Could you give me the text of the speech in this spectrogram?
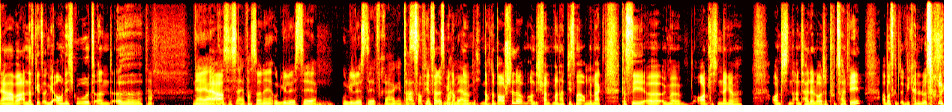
ja, aber anders geht's irgendwie auch nicht gut und äh, ja. Ja, ja, ja. das ist einfach so eine ungelöste, ungelöste Frage. da ist auf jeden was, Fall was noch, eine, noch, eine, Baustelle und ich fand, man hat diesmal auch mhm. gemerkt, dass die äh, irgendwie ordentlichen Menge, ordentlichen Anteil der Leute tut es halt weh, aber es gibt irgendwie keine Lösung,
